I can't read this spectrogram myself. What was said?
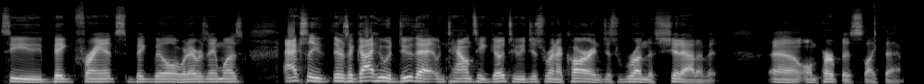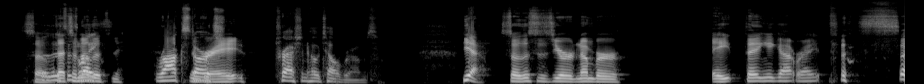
see Big France, Big Bill, or whatever his name was. Actually, there's a guy who would do that in towns he'd go to. He'd just rent a car and just run the shit out of it uh, on purpose, like that. So, So that's another like thing. Rock stars trash trashing hotel rooms. Yeah. So this is your number eight thing you got right. so,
